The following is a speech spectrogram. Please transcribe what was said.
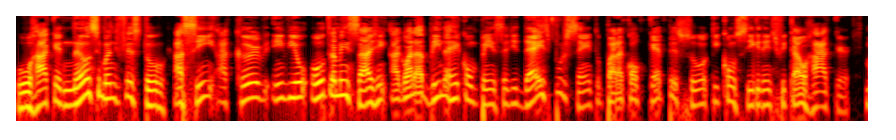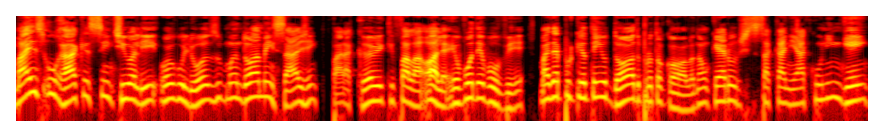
O hacker não se manifestou. Assim, a Curve enviou outra mensagem, agora abrindo a recompensa de 10% para qualquer pessoa que consiga identificar o hacker. Mas o hacker se sentiu ali orgulhoso, mandou uma mensagem para a Curry que falar: "Olha, eu vou devolver, mas é porque eu tenho dó do protocolo, não quero sacanear com ninguém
